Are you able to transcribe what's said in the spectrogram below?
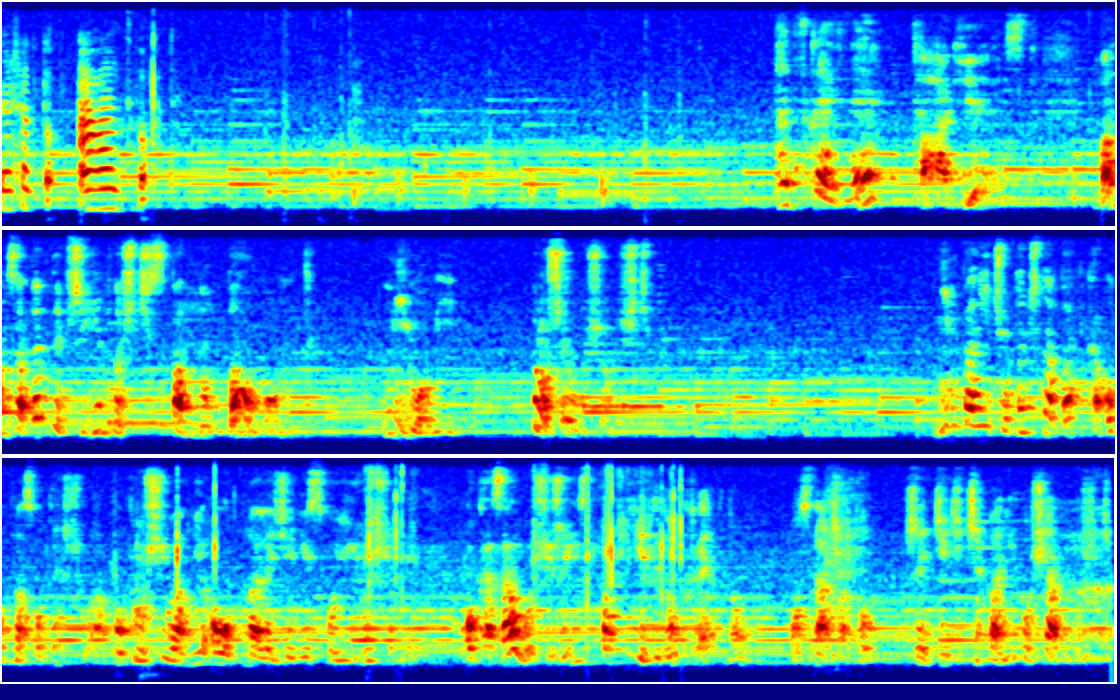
nasz, adwokat. Pan Scrivener? Tak jest. Mam zapewne przyjemność z panną Beaumont. Miło mi. Proszę usiąść. Nim pani cioteczna babka od nas odeszła, poprosiła mnie o odnalezienie swojej rodziny. Okazało się, że jest pani jedyną krewną. Oznacza to, że dziedziczy pani posiadłość.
